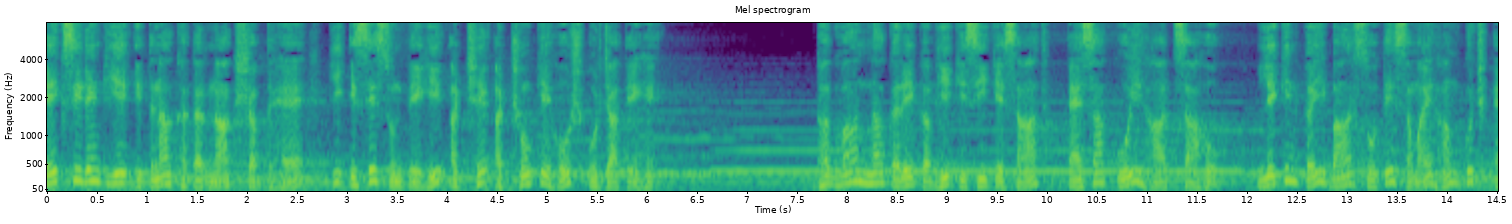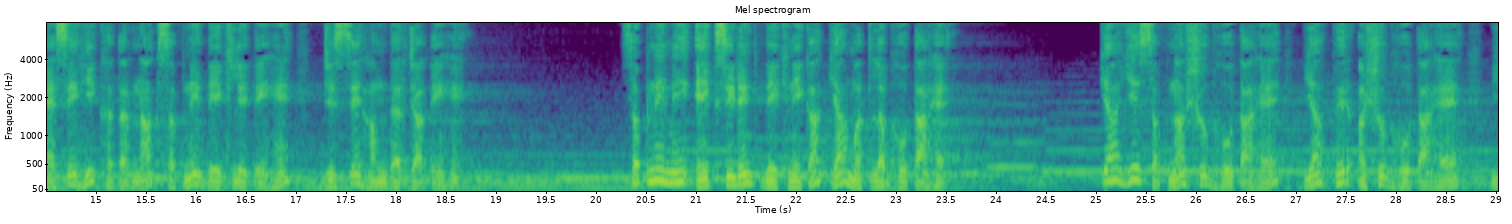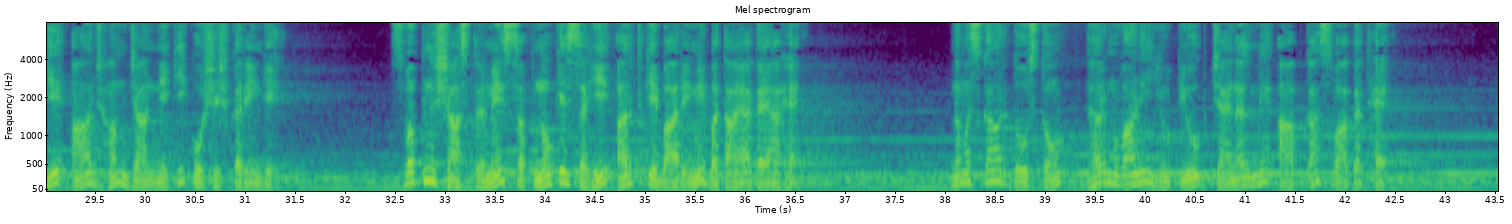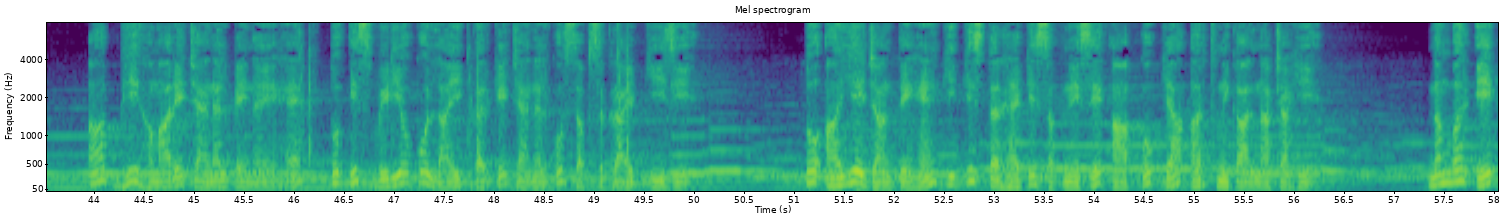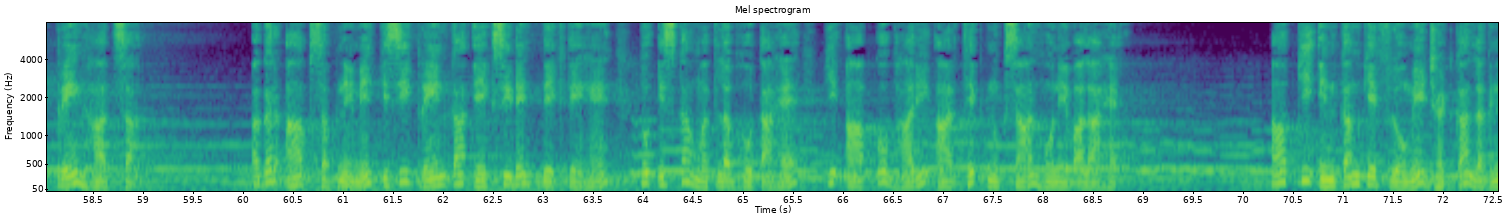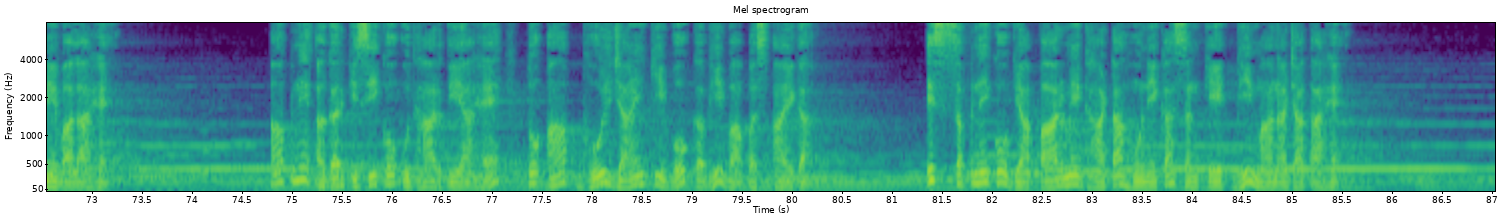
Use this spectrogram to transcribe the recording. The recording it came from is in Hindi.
एक्सीडेंट ये इतना खतरनाक शब्द है कि इसे सुनते ही अच्छे अच्छों के होश उड़ जाते हैं। भगवान न करे कभी किसी के साथ ऐसा कोई हादसा हो, लेकिन कई बार सोते समय हम कुछ ऐसे ही खतरनाक सपने देख लेते हैं, जिससे हम डर जाते हैं। सपने में एक्सीडेंट देखने का क्या मतलब होता है? क्या ये सपना शुभ होता है या फिर अशुभ होता है? ये आज हम जानने की कोशिश करेंगे। स्वप्न शास्त्र में सपनों के सही अर्थ के बारे में बताया गया है। नमस्कार दोस्तों, धर्मवाणी यूट्यूब चैनल में आपका स्वागत है। आप भी हमारे चैनल पे नए हैं तो इस वीडियो को लाइक करके चैनल को सब्सक्राइब कीजिए। तो आइए जानते हैं कि किस तरह के सपने से आपको क्या अर्थ निकालना चाहिए। नंबर एक, ट्रेन हादसा। अगर आप सपने में किसी ट्रेन का एक्सीडेंट देखते हैं तो इसका मतलब होता है कि आपको भारी आर्थिक नुकसान होने वाला है। आपकी इनकम के फ्लो में झटका लगने वाला है। आपने अगर किसी को उधार दिया है तो आप भूल जाएँ कि वो कभी वापस आएगा। इस सपने को व्यापार में घाटा होने का संकेत भी माना जाता है।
